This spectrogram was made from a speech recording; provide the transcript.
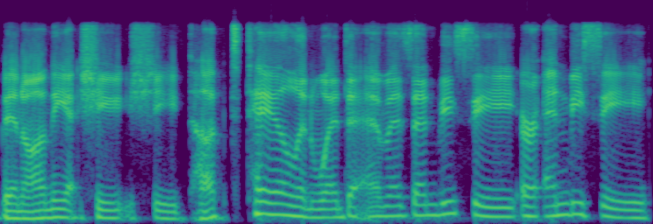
been on the she she tucked tail and went to MSNBC or NBC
